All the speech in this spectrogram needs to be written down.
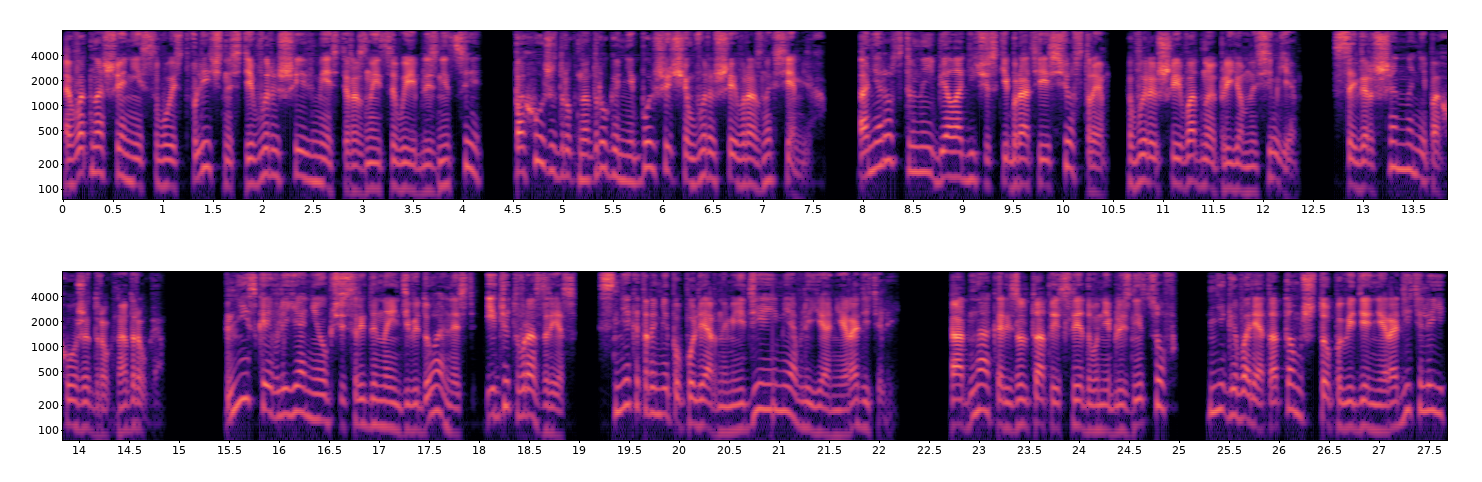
В отношении свойств личности выросшие вместе разнояйцевые близнецы похожи друг на друга не больше, чем выросшие в разных семьях, они а родственные биологические братья и сестры, выросшие в одной приемной семье, совершенно не похожи друг на друга. Низкое влияние общей среды на индивидуальность идет вразрез с некоторыми популярными идеями о влиянии родителей. Однако результаты исследований близнецов не говорят о том, что поведение родителей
